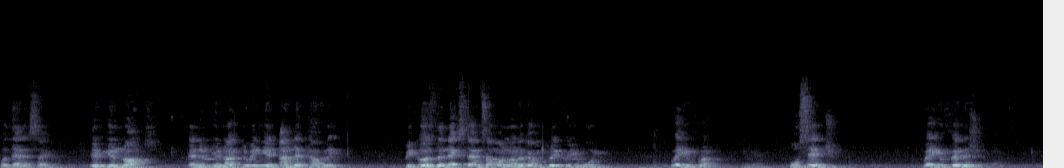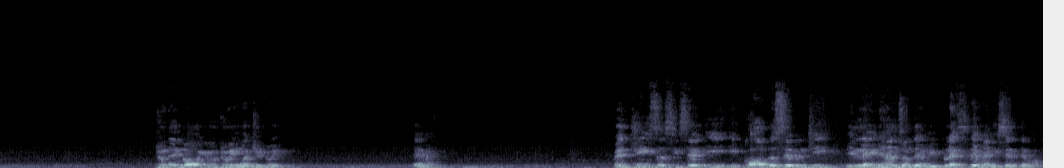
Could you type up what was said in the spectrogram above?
for that assignment? If you're not, and if you're not doing it under covering, because the next time someone want to come and pray for you, who are you? Where are you from? Who sent you? Where you fellowship? Do they know you're doing what you're doing? Amen. When Jesus, he said, he, he called the 70, he laid hands on them, he blessed them, and he sent them out.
